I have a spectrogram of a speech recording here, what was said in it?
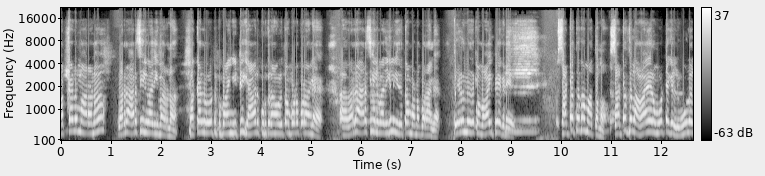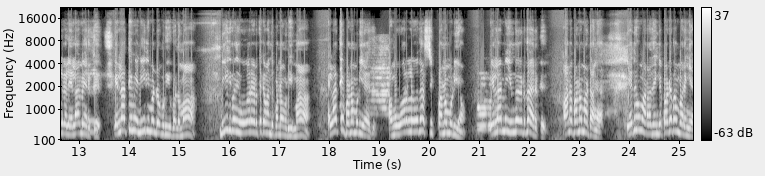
மக்களும் மாறணும். வர்ற அரசியல்வாதி மாறணும் மக்கள் ஓட்டுக்கு வாங்கிட்டு யாரு கொடுக்குறாங்களுக்கு தான் போட போறாங்க. வர்ற அரசியல்வாதிகள் இதைத்தான் பண்ண போறாங்க. திறந்ததுக்கு வாய்ப்பே கிடையாது. சட்டத்தை தான் மாத்தணும். சட்டத்துல ஆயிரம் ஓட்டைகள் ஊழல்கள் எல்லாமே இருக்கு. எல்லாத்தையுமே நீதிமன்றம் முடிவு பண்ணுமா? நீதிபதி ஒவ்வொரு இடத்துக்கு வந்து பண்ண முடியுமா? எல்லாத்தையும் பண்ண முடியாது. அவங்க ஓரளவு தான் ஸ்ட்ரிக் பண்ண முடியும். எல்லாமே இவங்க கிட்ட தான் இருக்கு. ஆனா பண்ண மாட்டாங்க. எதுவும் மாறாது இங்க பக்கத்தான் பாருங்க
